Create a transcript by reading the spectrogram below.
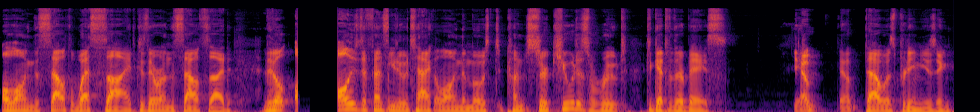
along the southwest side because they were on the south side. They built all, all these defenses to attack along the most circuitous route to get to their base. Yep, yep. That was pretty amusing.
